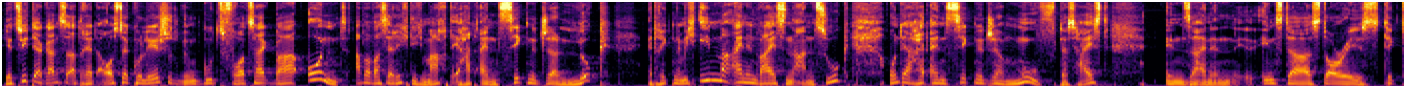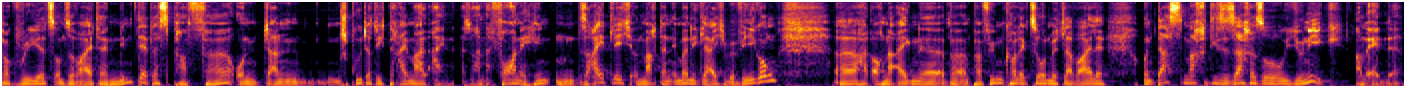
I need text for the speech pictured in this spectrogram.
Jetzt sieht der ganze Adrett aus, der Kollege, gut vorzeigbar. Und, aber was er richtig macht, er hat einen Signature Look. Er trägt nämlich immer einen weißen Anzug und er hat einen Signature Move. Das heißt, in seinen Insta-Stories, TikTok-Reels und so weiter, nimmt er das Parfum und dann sprüht er sich dreimal ein. Also nach vorne, hinten, seitlich und macht dann immer die gleiche Bewegung. Äh, hat auch eine eigene Parfümkollektion mittlerweile. Und das macht diese Sache so unique am Ende.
